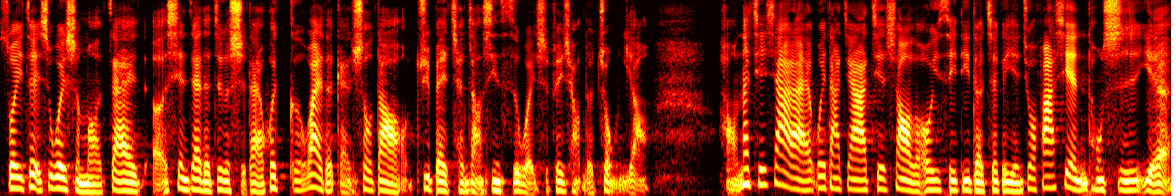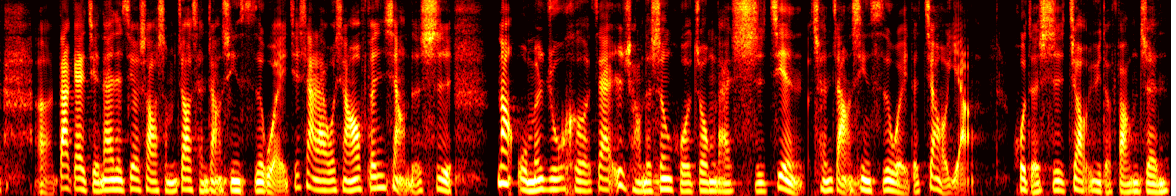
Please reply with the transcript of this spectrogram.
所以这也是为什么在呃现在的这个时代会格外的感受到具备成长性思维是非常的重要。好，那接下来为大家介绍了 OECD 的这个研究发现，同时也呃大概简单的介绍什么叫成长性思维。接下来我想要分享的是，那我们如何在日常的生活中来实践成长性思维的教养或者是教育的方针。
